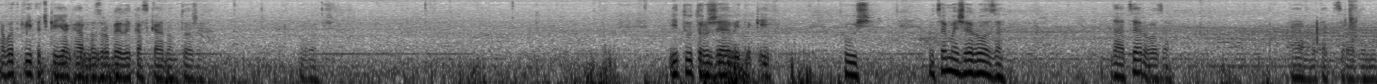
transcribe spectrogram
А от квіточки як гарно зробили каскадом теж. От. І тут рожевий такий кущ. Оце майже роза. Да, це роза. Гарно так зроблено.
